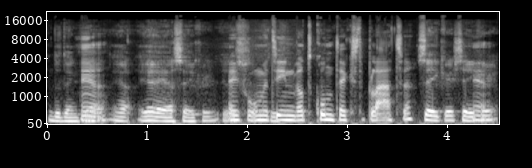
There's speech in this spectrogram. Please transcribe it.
dat denk ik Ja. wel. Ja, ja, ja zeker. Dus- Even om het dus- in wat context te plaatsen. Zeker, zeker.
